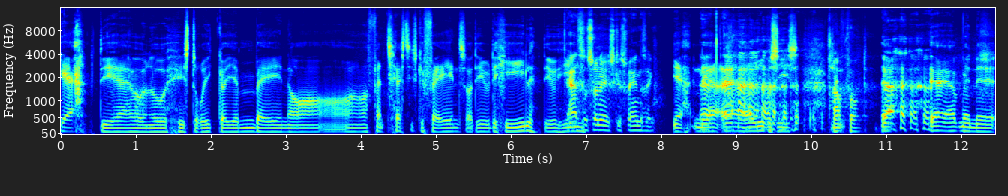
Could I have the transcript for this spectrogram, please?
Ja, det er jo noget historik og hjemmebane og, fantastiske fans, og det er jo det hele. Det er jo hele. Ja, altså Sønderjyske fans, ikke? Ja, nær, ja. ja, lige præcis. Træfpunkt. Ja, ja, ja, men, øh,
